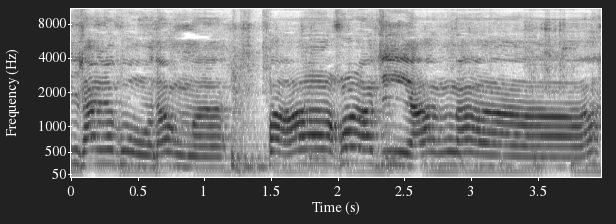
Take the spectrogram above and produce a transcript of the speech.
的深山古洞啊，把话讲啊。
